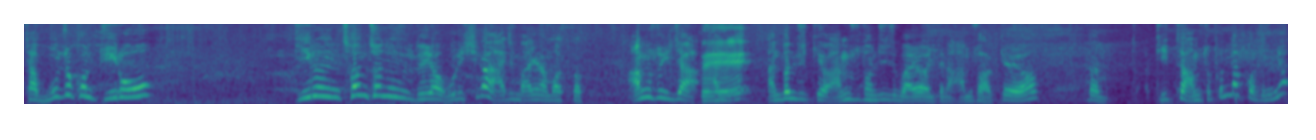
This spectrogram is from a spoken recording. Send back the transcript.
자 무조건 뒤로. 딜은 천천히 해도 돼요. 우리 시간 아직 많이 남았어. 암수 이제 안- 네. 안, 던질게요. 암수 던지지 마요. 일단 암수 아껴요 일단 디트 암수 끝났거든요?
